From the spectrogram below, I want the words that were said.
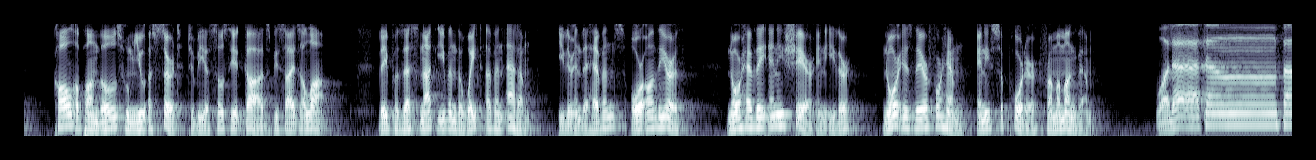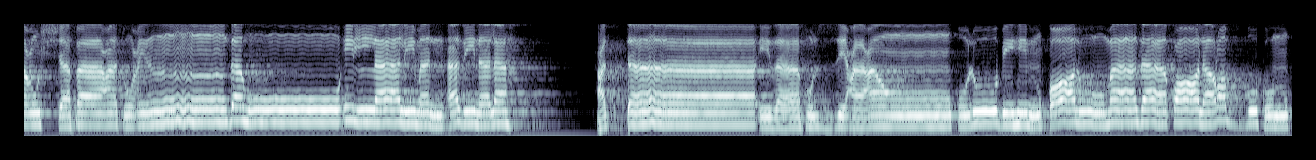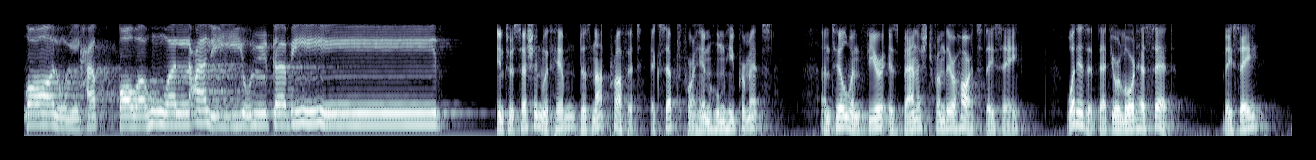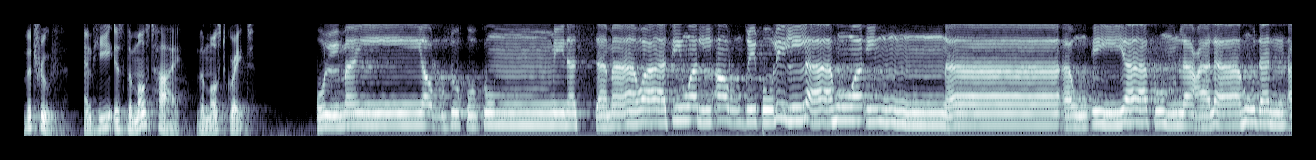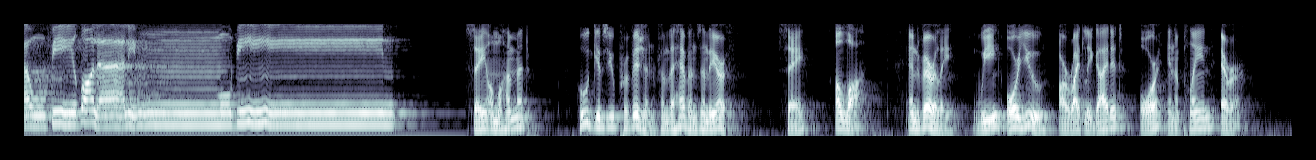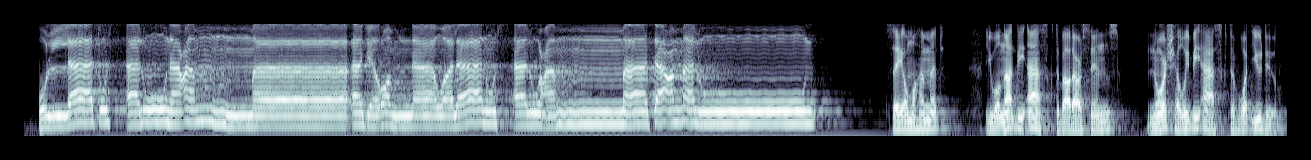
call upon those whom you assert to be associate gods besides Allah. They possess not even the weight of an atom, either in the heavens or on the earth, nor have they any share in either, nor is there for him any supporter from among them. ولا تنفع الشفاعة عنده إلا لمن أذن له حتى إذا فزع عن قلوبهم قالوا ماذا قال ربكم قالوا الحق وهو العلي الكبير Intercession with him does not profit except for him whom he permits. Until when fear is banished from their hearts, they say, What is it that your Lord has said? They say, The truth, and he is the Most High, the Most Great. قل من يرزقكم من السماوات والارض قل الله وانا او اياكم لعلى هدى او في ضلال مبين Say, O Muhammad, who gives you provision from the heavens and the earth? Say, Allah. And verily, we or you are rightly guided or in a plain error. قل لا تسالون عما اجرمنا ولا نسال عما تعملون Say, O Muhammad, you will not be asked about our sins, nor shall we be asked of what you do.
